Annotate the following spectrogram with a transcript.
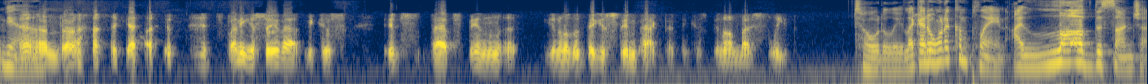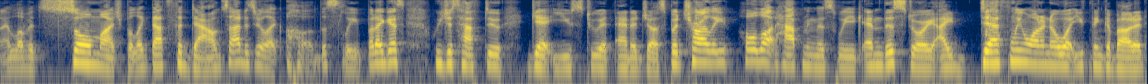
Yeah. And uh, yeah, it's funny you say that because it's that's been uh, you know the biggest impact I think has been on my sleep. Totally. Like I don't want to complain. I love the sunshine. I love it so much, but like that's the downside is you're like, "Oh, the sleep." But I guess we just have to get used to it and adjust. But Charlie, whole lot happening this week and this story, I definitely want to know what you think about it.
